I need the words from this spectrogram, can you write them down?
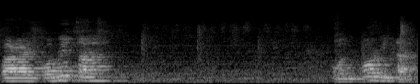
para el cometa con órbita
